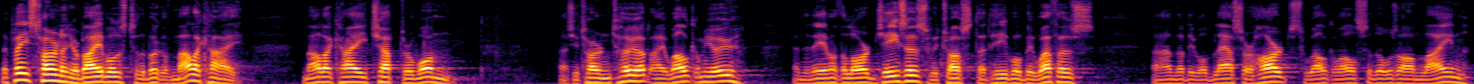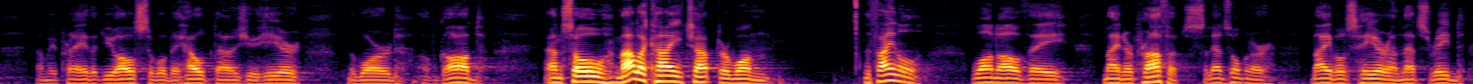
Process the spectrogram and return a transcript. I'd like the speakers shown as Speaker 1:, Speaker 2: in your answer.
Speaker 1: Now, please turn in your Bibles to the book of Malachi, Malachi chapter 1. As you turn to it, I welcome you in the name of the Lord Jesus. We trust that He will be with us and that He will bless our hearts. Welcome also those online, and we pray that you also will be helped as you hear the Word of God. And so, Malachi chapter 1, the final one of the minor prophets. Let's open our Bibles here and let's read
